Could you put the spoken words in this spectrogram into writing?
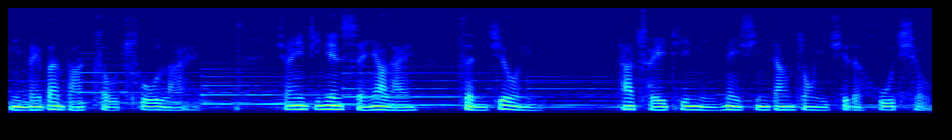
你没办法走出来。相信今天神要来拯救你，他垂听你内心当中一切的呼求。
